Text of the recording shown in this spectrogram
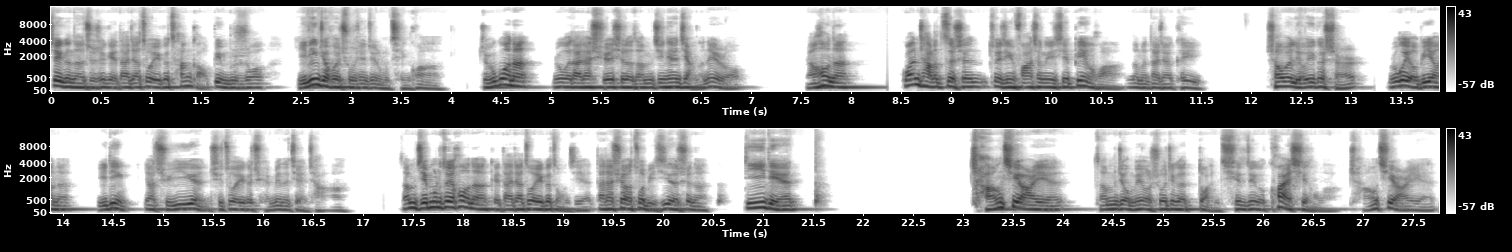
这个呢，只是给大家做一个参考，并不是说一定就会出现这种情况啊。只不过呢，如果大家学习了咱们今天讲的内容，然后呢，观察了自身最近发生的一些变化，那么大家可以稍微留一个神儿。如果有必要呢，一定要去医院去做一个全面的检查啊。咱们节目的最后呢，给大家做一个总结，大家需要做笔记的是呢，第一点，长期而言，咱们就没有说这个短期的这个快系统了，长期而言。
